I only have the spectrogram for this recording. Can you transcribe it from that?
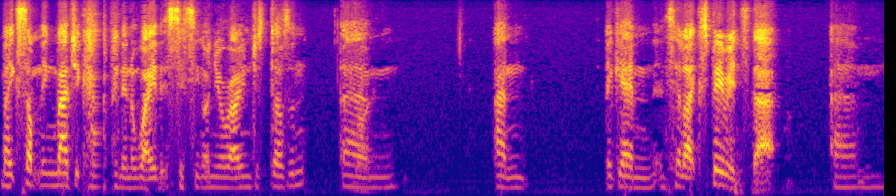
makes something magic happen in a way that sitting on your own just doesn't. Um, right. And again, until I experienced that, um,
